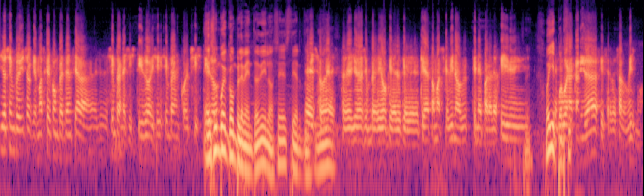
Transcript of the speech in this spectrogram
yo, siempre he dicho que más que competencia siempre han existido y siempre han coexistido. Es un buen complemento, dilo, sí, es cierto. Eso es. Yo siempre digo que el que quiera tomarse vino tiene para elegir. Oye, de muy buena calidad y cerveza lo mismo.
